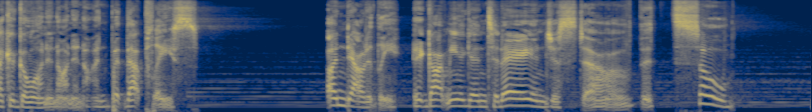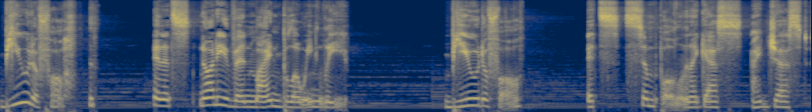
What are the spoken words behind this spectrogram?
I could go on and on and on, but that place, undoubtedly, it got me again today and just, uh, it's so beautiful. and it's not even mind blowingly beautiful. It's simple. And I guess I just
